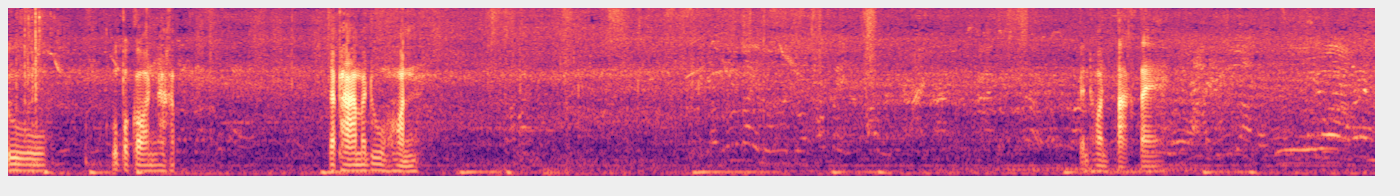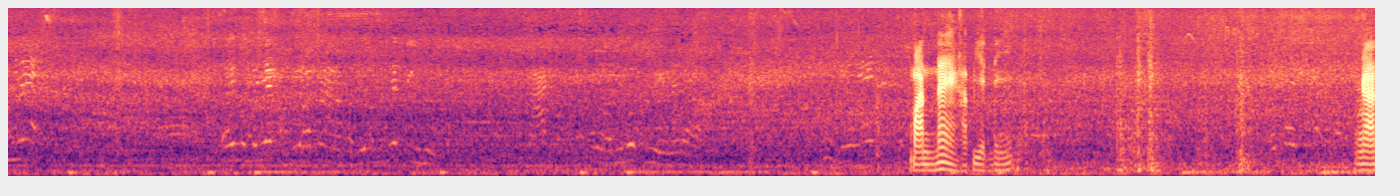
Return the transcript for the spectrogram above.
ดูอุปกรณ์นะครับ จะพามาดูฮอน เป็นฮอนปากแต่มันแน่ครับเย็นนี้ งาน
